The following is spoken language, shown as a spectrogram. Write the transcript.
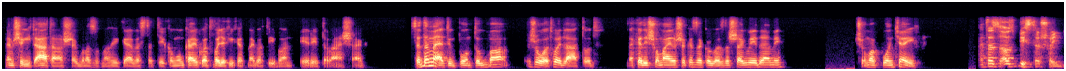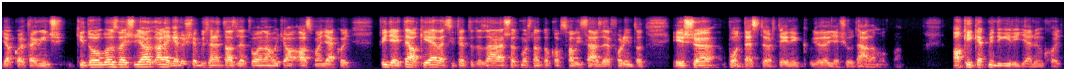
nem segít általánosságban azoknak, akik elvesztették a munkájukat, vagy akiket negatívan érint a válság. Szerintem mehetünk pontokba. Zsolt, hogy látod? Neked is homályosak ezek a gazdaságvédelmi csomagpontjai? Hát az, az biztos, hogy gyakorlatilag nincs kidolgozva, és ugye a legerősebb üzenet az lett volna, hogyha azt mondják, hogy figyelj, te, aki elveszítetted az állásod, mostantól kapsz havi 100 forintot, és pont ez történik az Egyesült Államokban. Akiket mindig irigyelünk, hogy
